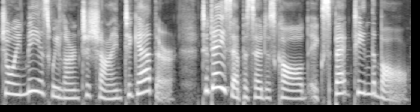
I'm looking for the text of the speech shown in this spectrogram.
Join me as we learn to shine together. Today's episode is called Expecting the Ball.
